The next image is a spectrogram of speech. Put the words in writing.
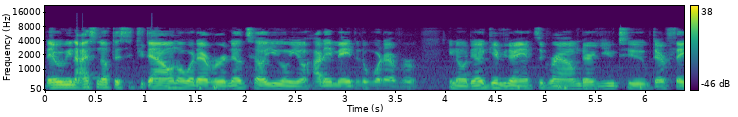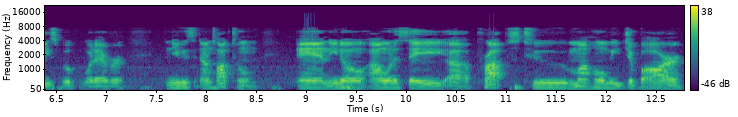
They would be nice enough to sit you down or whatever, and they'll tell you, you know, how they made it or whatever. You know, they'll give you their Instagram, their YouTube, their Facebook, whatever, and you can sit down and talk to them. And you know, I want to say uh, props to my homie Jabbar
